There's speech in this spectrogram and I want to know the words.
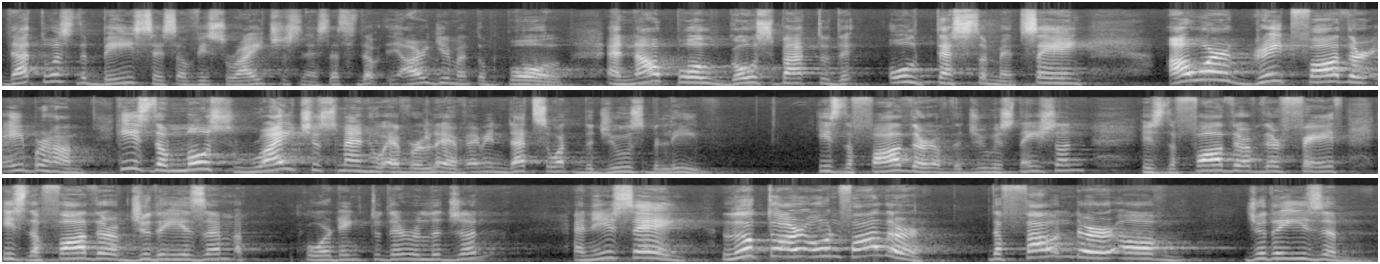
that was the basis of his righteousness. That's the, the argument of Paul. And now Paul goes back to the Old Testament saying, Our great father Abraham, he's the most righteous man who ever lived. I mean, that's what the Jews believe. He's the father of the Jewish nation, he's the father of their faith, he's the father of Judaism according to their religion. And he's saying, Look to our own father, the founder of Judaism.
